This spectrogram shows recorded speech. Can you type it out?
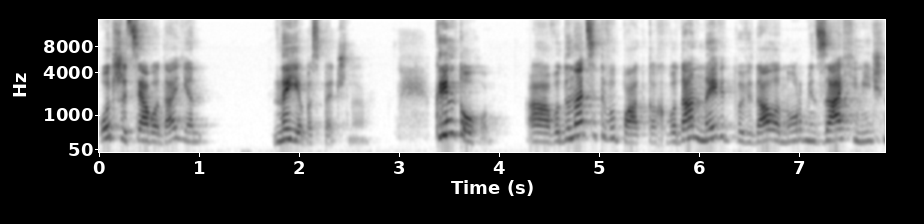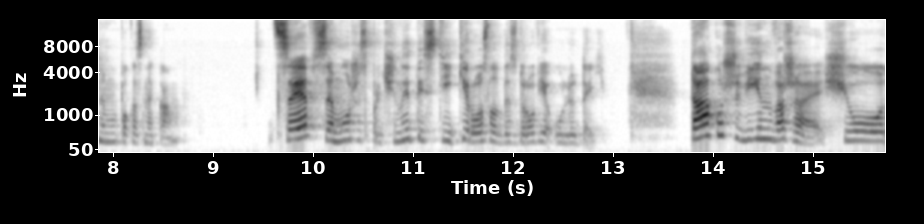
Отже, ця вода є... не є безпечною. Крім того, в 11 випадках вода не відповідала нормі за хімічними показниками. Це все може спричинити стійкі розлади здоров'я у людей. Також він вважає, що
